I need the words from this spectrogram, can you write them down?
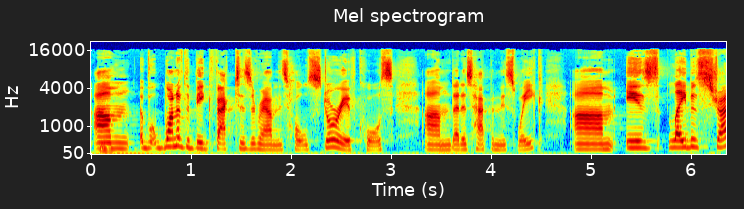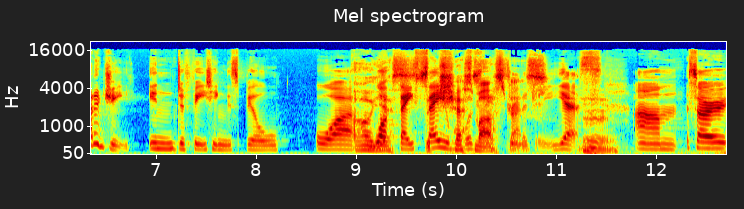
Um, but one of the big factors around this whole story, of course, um, that has happened this week, um, is Labor's strategy in defeating this bill. Or Oh, what yes, they say chess was their strategy. Yes. Um, so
